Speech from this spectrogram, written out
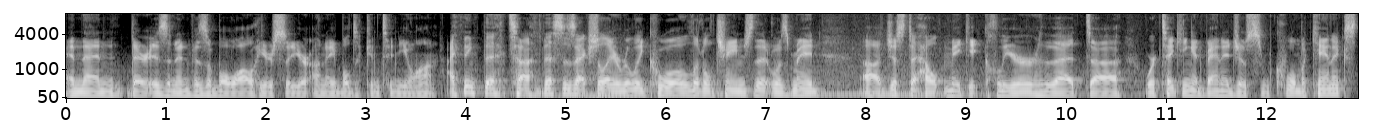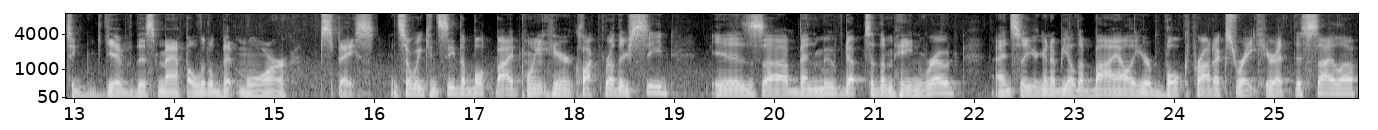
and then there is an invisible wall here so you're unable to continue on. I think that uh, this is actually a really cool little change that was made uh, just to help make it clear that uh, we're taking advantage of some cool mechanics to give this map a little bit more space. And so we can see the bulk buy point here, Clock Brothers Seed, is uh, been moved up to the main road. And so you're going to be able to buy all your bulk products right here at this silo.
